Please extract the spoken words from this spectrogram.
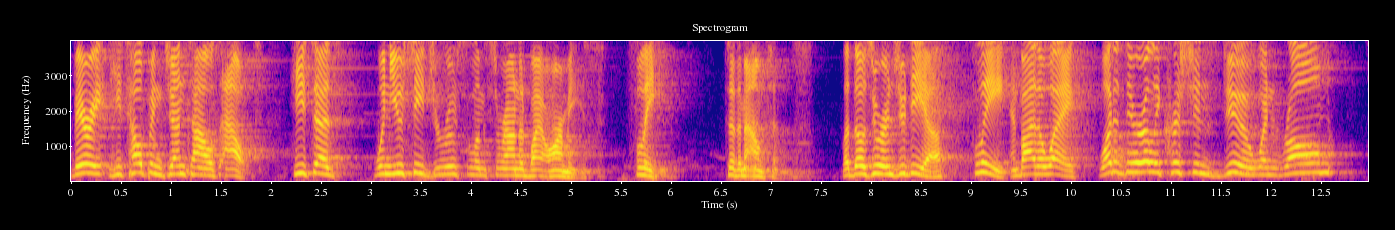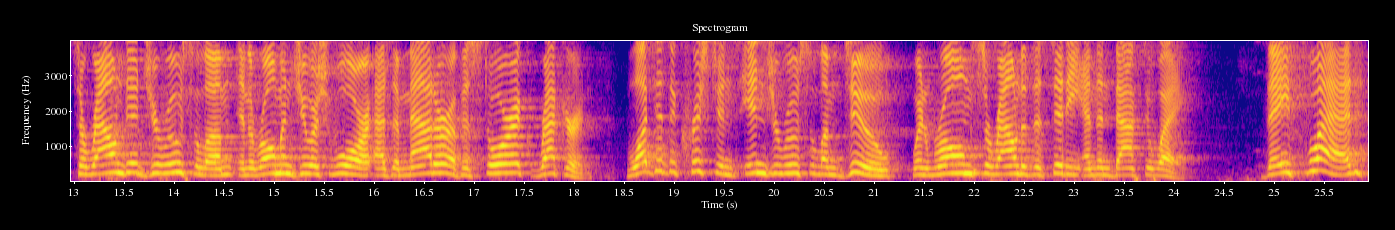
very, he's helping Gentiles out. He says, when you see Jerusalem surrounded by armies, flee to the mountains. Let those who are in Judea flee. And by the way, what did the early Christians do when Rome surrounded Jerusalem in the Roman Jewish War as a matter of historic record? What did the Christians in Jerusalem do when Rome surrounded the city and then backed away? They fled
